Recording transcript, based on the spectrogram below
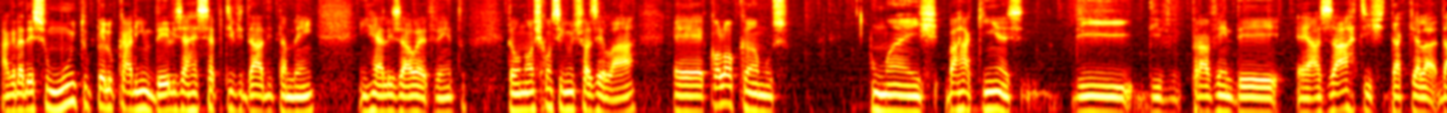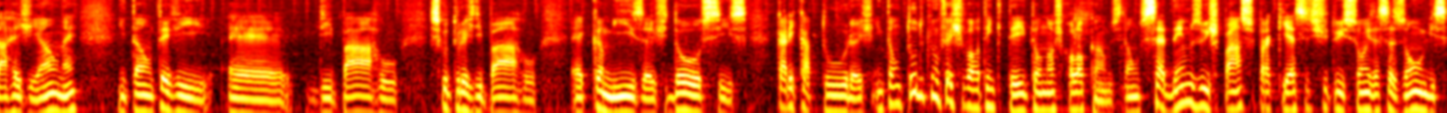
Agradeço muito pelo carinho deles, a receptividade também em realizar o evento. Então nós conseguimos fazer lá, é, colocamos umas barraquinhas de, de para vender é, as artes daquela da região, né? Então teve é, de barro, esculturas de barro, é, camisas, doces, caricaturas. Então tudo que um festival tem que ter, então nós colocamos. Então cedemos o espaço para que essas instituições, essas ONGs,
